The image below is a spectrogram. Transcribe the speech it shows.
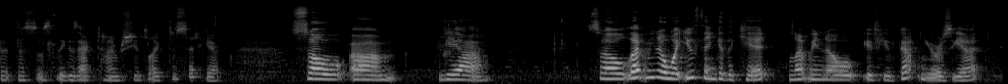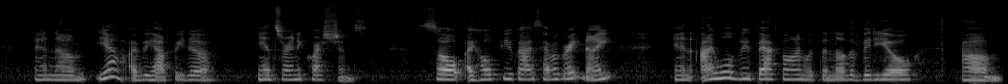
that this is the exact time she'd like to sit here. So, um, yeah. So let me know what you think of the kit. Let me know if you've gotten yours yet. And um, yeah, I'd be happy to answer any questions. So I hope you guys have a great night. And I will be back on with another video. Um,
